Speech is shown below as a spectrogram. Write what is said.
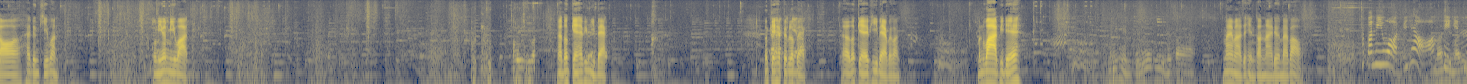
รอให้ดึงคลิปก่อน ตรงนี้มันมีหวาด อะต้องแกะให้พี่หมีแบก ต้องแกะให้เป๊ปแล้วแบก เออต้องแกะให้พี่แบกไปก่อน มันวาดพี่เด้ไม่เห็นกูกูอยู่ในป่าไม่มาอาจจะเห็นตอนนายเดินไปเปล่า มันมีวอร์ดไม่ใช่หรอมาดีเห็นมาดี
